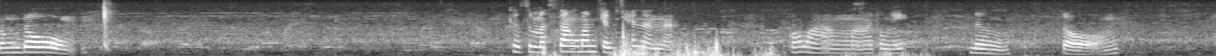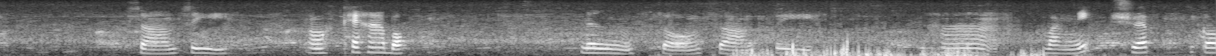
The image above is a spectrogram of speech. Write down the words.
ล่งๆก็จะมาสร้างบ้านกันแค่นั้นนะก็วางมาตรงนี้หนึ่งสอง สามสี่อ๋อ แค่ห้าบล็อกหนึ่งสองสามสี่ห้าวางนี้เชฟแล้วก็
